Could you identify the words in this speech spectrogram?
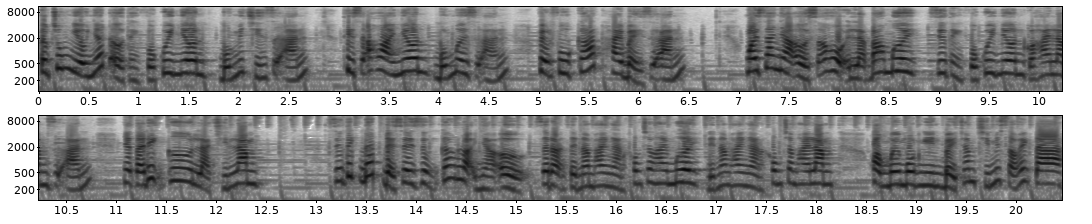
tập trung nhiều nhất ở thành phố Quy Nhơn 49 dự án, thị xã Hoài Nhơn 40 dự án, huyện Phú Cát 27 dự án. Ngoài ra nhà ở xã hội là 30, riêng thành phố Quy Nhơn có 25 dự án, nhà tái định cư là 95. Diện tích đất để xây dựng các loại nhà ở giai đoạn từ năm 2020 đến năm 2025 khoảng 11.796 ha,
